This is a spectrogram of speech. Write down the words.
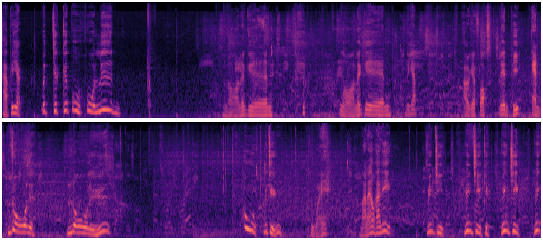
ขาเปรี้ยมันจึกกึบโอ้โหลื่นหล่อเหลือเกิน หล่อเหลือเกินนะครับ เอาแกฟ็อกซ์เล่นพิกแอนโรเลยโลหรืออู้ไม่ถึงสวย มาแล้วฮาร์ดี้วิ่งฉีก วิ่งฉีกวิ่งฉีกวิ่ง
